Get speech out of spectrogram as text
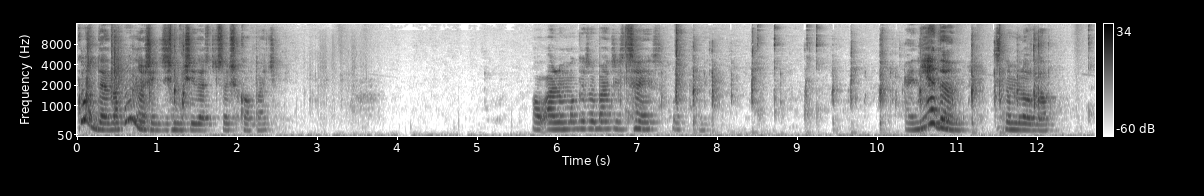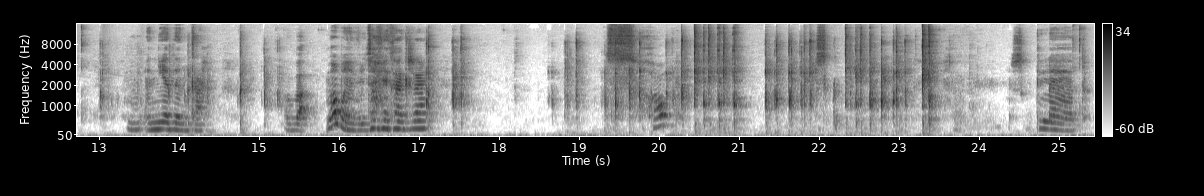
Kurde, na pewno się gdzieś musi dać coś kopać. O, ale mogę zobaczyć, co jest. N1 jest tam logo. N1. Oba. Mogłem widzowie także. Hop. Sk sklep.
